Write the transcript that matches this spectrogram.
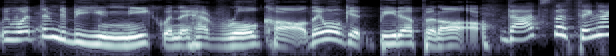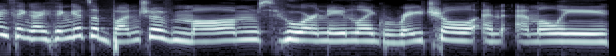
We want them to be unique when they have roll call. They won't get beat up at all. That's the thing I think. I think it's a bunch of moms who are named like Rachel and Emily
